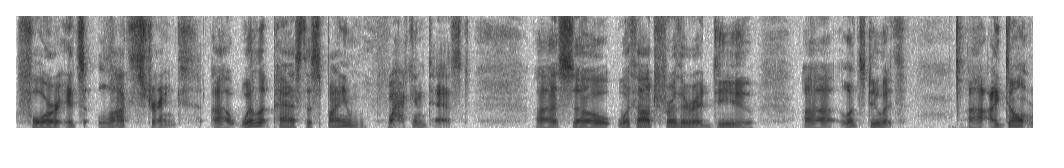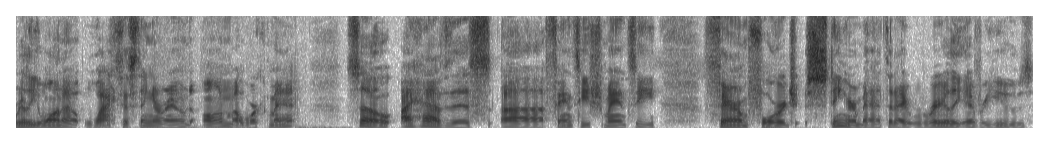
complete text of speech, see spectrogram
for its lock strength. Uh, will it pass the spine whacking test? Uh, so without further ado, uh, let's do it. Uh, I don't really want to whack this thing around on my work mat. So I have this fancy schmancy Ferrum Forge Stinger mat that I rarely ever use.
